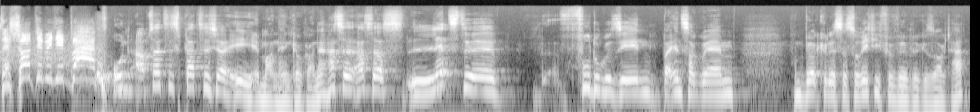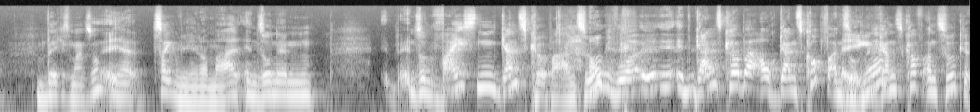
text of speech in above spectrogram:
Der Schotte mit dem Bart! Und abseits des Platzes ist ja eh immer ein Hingucker. Ne? Hast, du, hast du das letzte Foto gesehen bei Instagram von Birkeles, das so richtig für Wirbel gesorgt hat? Welches meinst du? Ja, zeigen wir hier nochmal. In so einem in so einem weißen Ganzkörperanzug. Oh, wo, äh, Ganzkörper auch Ganzkopfanzug, Äh, ne? Ganzkopfanzug,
